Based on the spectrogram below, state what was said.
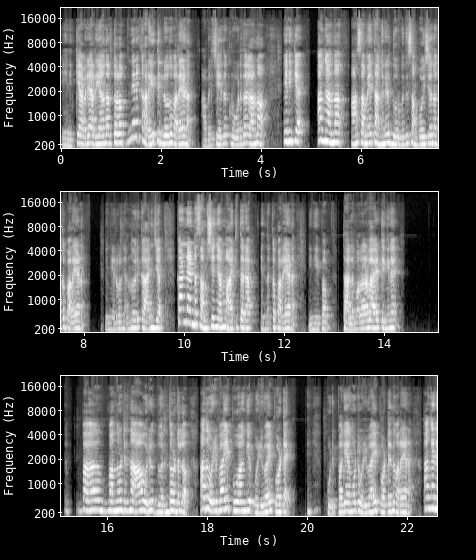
എനിക്ക് അവരെ അറിയാവുന്നിടത്തോളം നിനക്ക് അറിയത്തില്ലോ എന്ന് പറയണം. അവർ ചെയ്ത ക്രൂരത കാരണം എനിക്ക് അങ്ങ് അന്ന് ആ സമയത്ത് അങ്ങനെ ഒരു ദുർവിധി സംഭവിച്ചതെന്നൊക്കെ പറയണം. പിന്നീട് പറഞ്ഞു അന്ന് ഒരു കാര്യം ചെയ്യാം. കണ്ണേണ്ട സംശയം ഞാൻ മാറ്റിത്തരാം എന്നൊക്കെ പറയാണ്. ഇനിയിപ്പം തലമുറകളായിട്ട് ഇങ്ങനെ വന്നുകൊണ്ടിരുന്ന ആ ഒരു ദുരന്തം ഉണ്ടല്ലോ അത് ഒഴിവായി പോവാങ്കിൽ ഒഴിവായി പോട്ടെ. കുടിപ്പക അങ്ങോട്ട് ഒഴിവായി പോട്ടെ എന്ന് പറയാണ്. അങ്ങനെ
